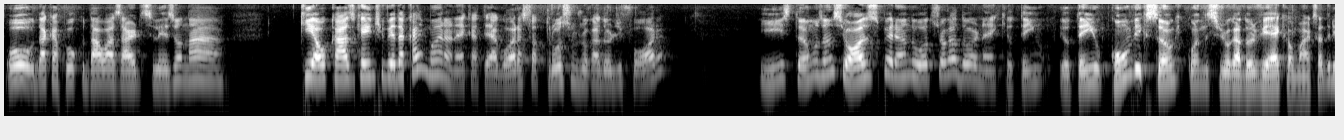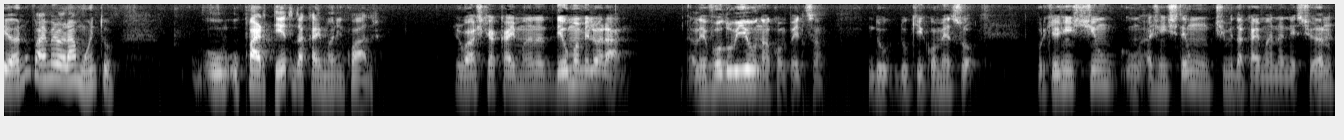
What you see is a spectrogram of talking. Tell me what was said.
ou daqui a pouco dá o azar de se lesionar. Que é o caso que a gente vê da Caimana, né? Que até agora só trouxe um jogador de fora e estamos ansiosos esperando outro jogador, né? Que eu tenho, eu tenho convicção que quando esse jogador vier, que é o Marcos Adriano, vai melhorar muito o, o quarteto da Caimana em quadra. Eu acho que a Caimana deu uma melhorada. Ela evoluiu na competição do, do que começou. Porque a gente, tinha um, a gente tem um time da Caimana neste ano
